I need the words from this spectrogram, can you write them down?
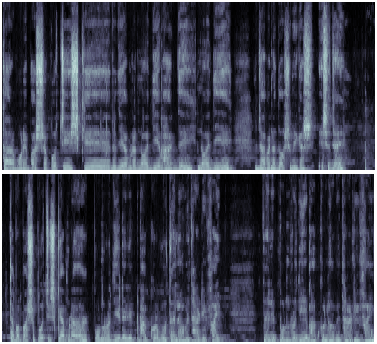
তারপরে পাঁচশো পঁচিশকে যদি আমরা নয় দিয়ে ভাগ দিই, নয় দিয়ে যাবে না, দশমিক এসে যায়। তারপর পাঁচশো পঁচিশকে আমরা পনেরো দিয়ে ডাইরেক্ট ভাগ করব, তাহলে হবে থার্টি ফাইভ তাহলে পনেরো দিয়ে ভাগ করলে হবে থার্টি ফাইভ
